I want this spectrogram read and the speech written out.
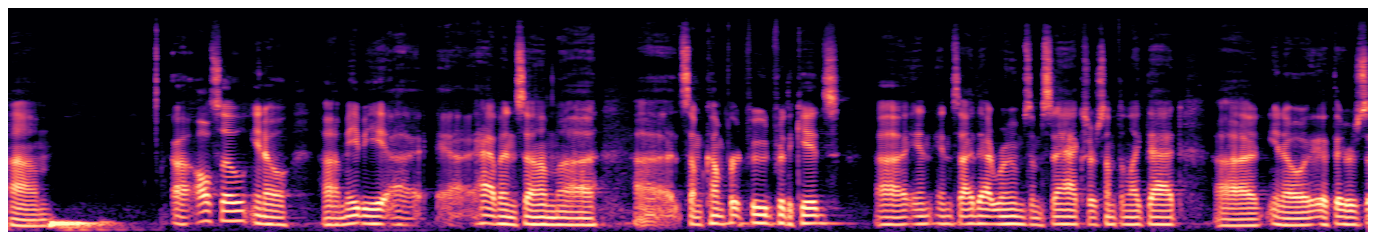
Um, uh, also, you know, uh, maybe uh, having some uh, uh, some comfort food for the kids uh, in, inside that room, some snacks or something like that. You know, if there's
